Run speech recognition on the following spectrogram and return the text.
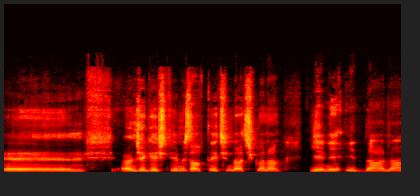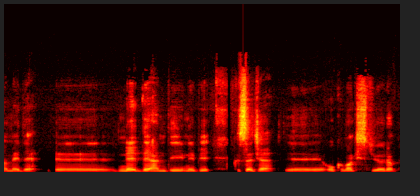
Ee, önce geçtiğimiz hafta içinde açıklanan yeni iddianamede e, ne dendiğini bir kısaca e, okumak istiyorum.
